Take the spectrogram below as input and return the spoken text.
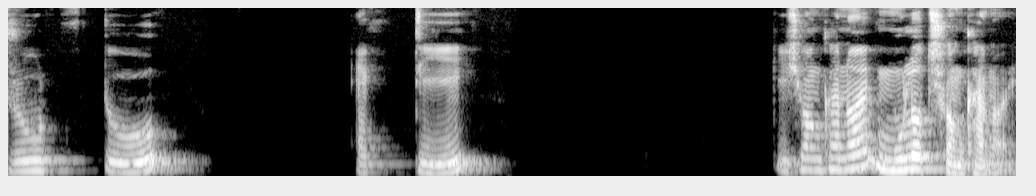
রুট টু একটি কি সংখ্যা নয়? মূলত সংখ্যা নয়।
